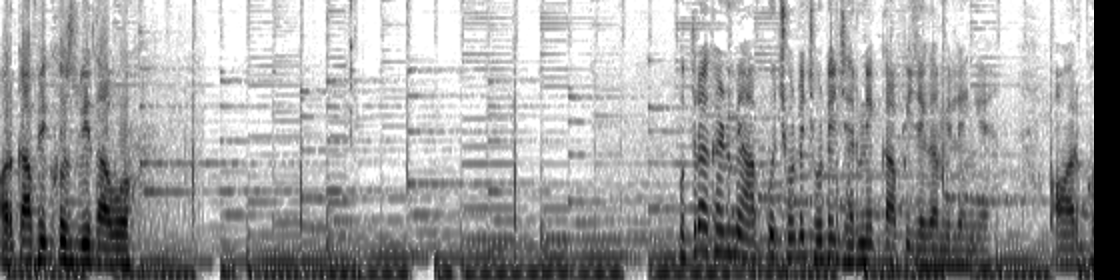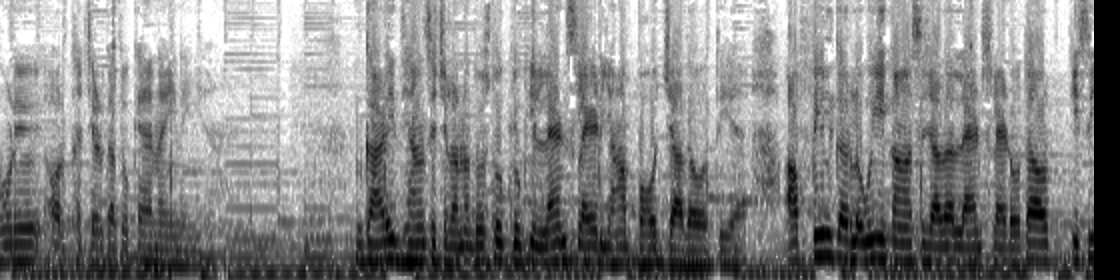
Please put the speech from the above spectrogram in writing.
और काफ़ी खुश भी था वो। उत्तराखंड में आपको छोटे छोटे झरने काफ़ी जगह मिलेंगे और घोड़े और खच्चर का तो कहना ही नहीं है। गाड़ी ध्यान से चलाना दोस्तों क्योंकि लैंडस्लाइड यहाँ बहुत ज़्यादा होती है। आप फील कर लोगे कि कहाँ से ज़्यादा लैंडस्लाइड होता है और किसी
